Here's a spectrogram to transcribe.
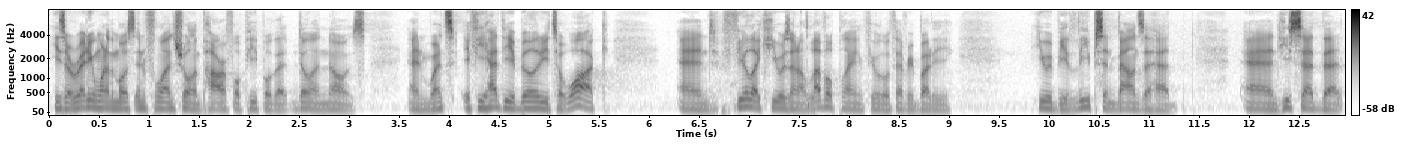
He's already one of the most influential and powerful people that Dylan knows. And once, if he had the ability to walk and feel like he was on a level playing field with everybody, he would be leaps and bounds ahead. And he said that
